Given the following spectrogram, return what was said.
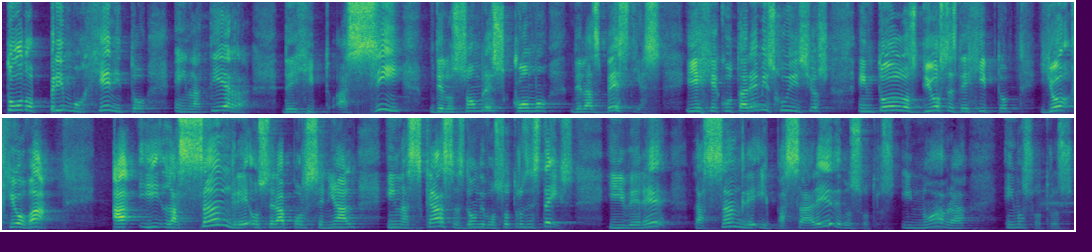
todo primogénito en la tierra de Egipto, así de los hombres como de las bestias. Y ejecutaré mis juicios en todos los dioses de Egipto, yo Jehová. Ah, y la sangre os será por señal en las casas donde vosotros estéis. Y veré la sangre y pasaré de vosotros. Y no habrá en vosotros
